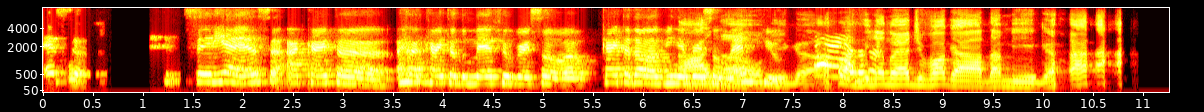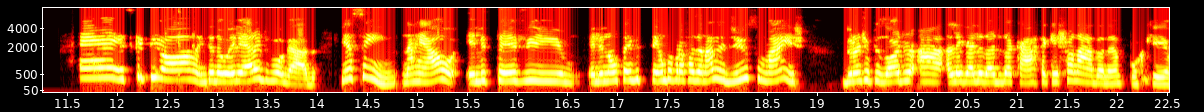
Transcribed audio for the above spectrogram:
Essa, seria essa a carta a carta do Matthew versão a carta da Lavínia versão não, Matthew? Amiga. É, Lavínia não é advogada, amiga. É, esse que é pior, entendeu? Ele era advogado. E assim, na real, ele teve. Ele não teve tempo para fazer nada disso, mas durante o episódio a, a, legalidade da carta é questionada, né? Porque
